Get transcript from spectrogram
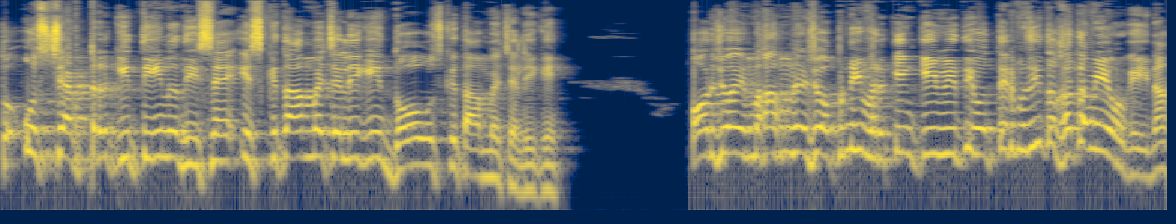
تو اس چیپٹر کی تین حدیثیں اس کتاب میں چلی گئیں، دو اس کتاب میں چلی گئیں۔ اور جو امام نے جو اپنی ورکنگ کی ہوئی تھی، وہ ترمزی تو ختم ہی ہو گئی نا۔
